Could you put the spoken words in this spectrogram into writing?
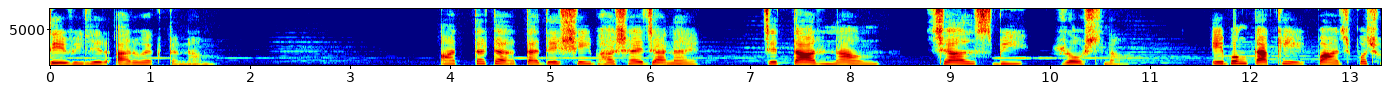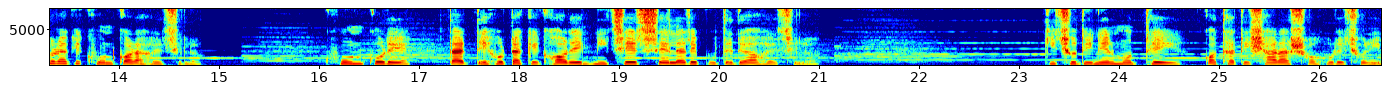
ডেভিলের আরও একটা নাম। আত্মাটা তাদের সেই ভাষায় জানায় যে তার নাম চার্লস বি রসনা এবং তাকে পাঁচ বছর আগে খুন করা হয়েছিল। খুন করে তার দেহটাকে ঘরের নিচের সেলারে পুঁতে দেওয়া হয়েছিল। কিছু দিনের মধ্যেই কথাটি সারা শহরে ছড়িয়ে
